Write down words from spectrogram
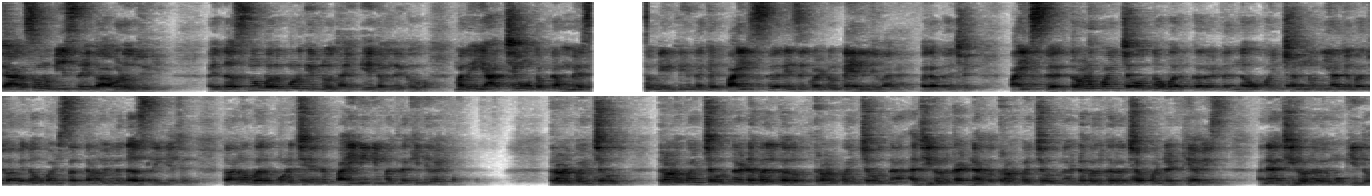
ચારસો નું વીસ થાય તો આવડવું જોઈએ. હવે દસનું વર્ગમૂળ કેટલું થાય એ તમને કહું. મને યાદ છે, હું તમને હંમેશા નીટની અંદર કે pi square is equal to ten લેવાના. બરાબર છે? પાઈ સ્ક્વેર ત્રણ પોઈન્ટ ચૌદ નો વર્ગ કરો એટલે નવ પોઈન્ટ છન્નું ની આજુબાજુ આવે, નવ પોઈન્ટ સત્તાણું એટલે દસ લઈએ છે તો આનું વર્ગમૂળ છે અને પાઈની કિંમત લખી દેવાય. ત્રણ પોઈન્ટ ચૌદ. ત્રણ પોઈન્ટ ચૌદ ના ડબલ કરો. ત્રણ પોઈન્ટ ચૌદ ના, આ જીરો કાઢી નાખો. ત્રણ પોઈન્ટ ચૌદ ના ડબલ કરો, છ પોઈન્ટ અઠ્યાવીસ. અને આ જીરો હવે મૂકી દો.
